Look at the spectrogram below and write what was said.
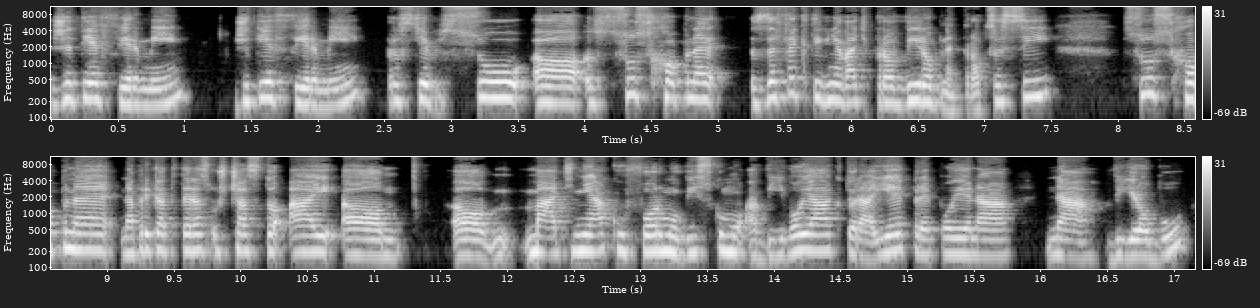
že tie firmy, že tie firmy proste sú, uh, sú schopné zefektívňovať pro výrobné procesy, sú schopné napríklad teraz už často aj um, mať nejakú formu výskumu a vývoja, ktorá je prepojená na výrobu,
